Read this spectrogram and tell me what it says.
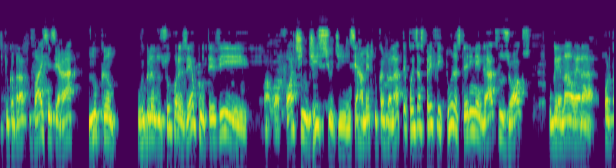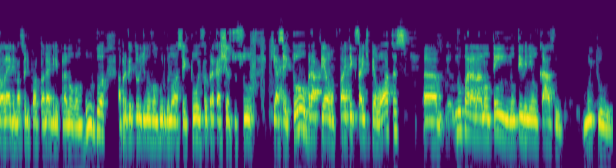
de que o campeonato vai se encerrar no campo. O Rio Grande do Sul, por exemplo, teve um forte indício de encerramento do campeonato depois das prefeituras terem negado os jogos. O Grenal era Porto Alegre, passou de Porto Alegre para Novo Hamburgo, a prefeitura de Novo Hamburgo não aceitou e foi para Caxias do Sul que aceitou. O Brapel vai ter que sair de Pelotas. Uh, no Paraná não tem, não teve nenhum caso muito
